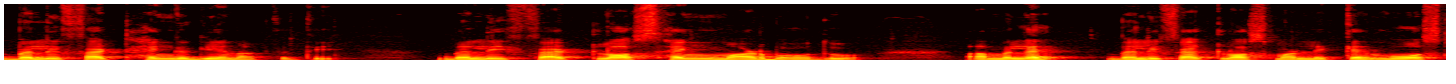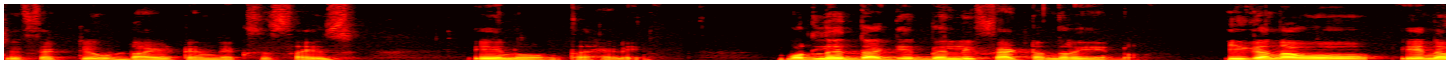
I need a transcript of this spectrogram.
ಬೆಲ್ಲಿ ಫ್ಯಾಟ್ ಹೆಂಗೆ ಗೇನ್ ಆಗ್ತೈತಿ? ಬೆಲ್ಲಿ ಫ್ಯಾಟ್ ಲಾಸ್ ಹೆಂಗೆ ಮಾಡಬಹುದು? ಆಮೇಲೆ ಬೆಲ್ಲಿ ಫ್ಯಾಟ್ ಲಾಸ್ ಮಾಡಲಿಕ್ಕೆ most effective diet and exercise ಏನು ಅಂತ ಹೇಳಿ. ಮೊದಲನೇದಾಗಿ ಬೆಲ್ಲಿ ಫ್ಯಾಟ್ ಅಂದರೆ ಏನು? ಈಗ ನಾವು ಏನೇ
